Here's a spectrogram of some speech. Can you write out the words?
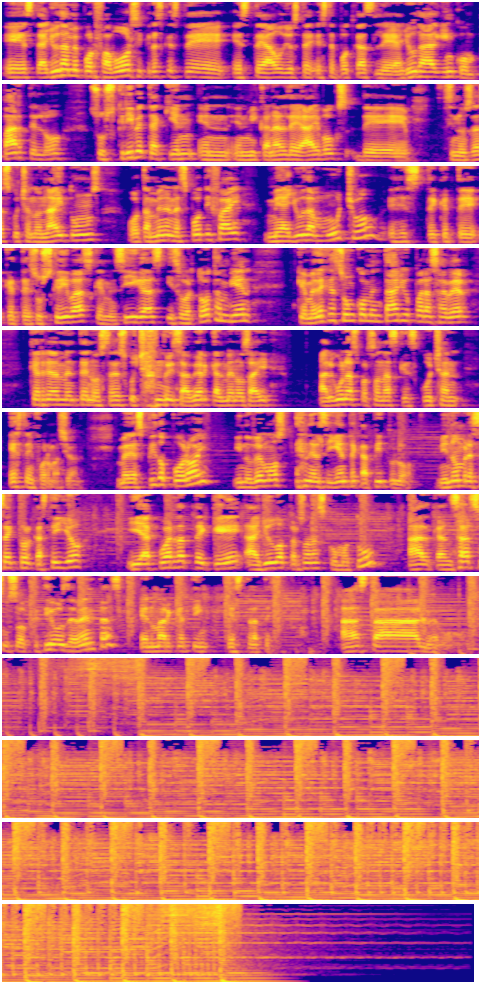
Este, ayúdame por favor, si crees que este, este audio, este, este podcast le ayuda a alguien, compártelo, suscríbete aquí en, en, mi canal de iVoox, de, si nos estás escuchando en iTunes o también en Spotify, me ayuda mucho este, que, te, que te suscribas, que me sigas y sobre todo también que me dejes un comentario para saber que realmente nos estás escuchando y saber que al menos hay algunas personas que escuchan esta información. Me despido por hoy y nos vemos en el siguiente capítulo. Mi nombre es Héctor Castillo y acuérdate que ayudo a personas como tú a alcanzar sus objetivos de ventas en marketing estratégico. Hasta luego.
